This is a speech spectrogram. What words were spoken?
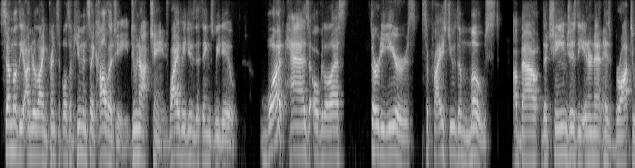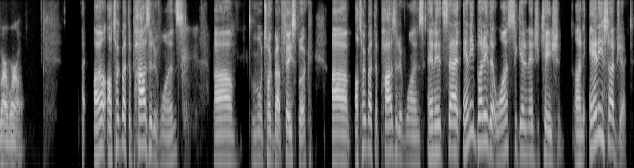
some of the underlying principles of human psychology do not change. Why we do the things we do. What has over the last 30 years surprised you the most about the changes the internet has brought to our world? I'll, I'll talk about the positive ones. Um, we won't talk about Facebook. Um, I'll talk about the positive ones. And it's that anybody that wants to get an education on any subject,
